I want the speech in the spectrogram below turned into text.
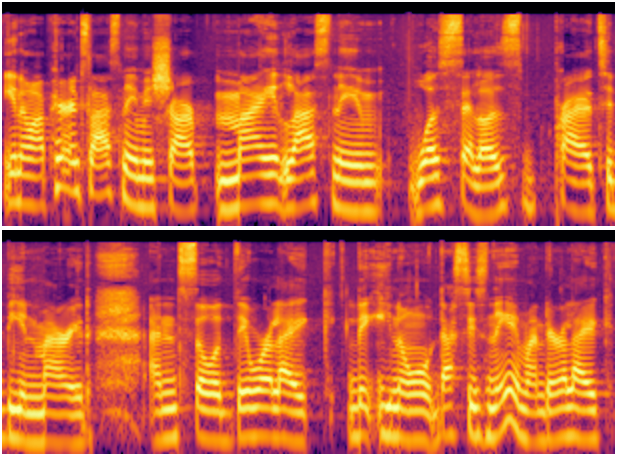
You know, our parents' last name is Sharp. My last name was Sellers prior to being married. And so they were like, they, you know, that's his name. And they're like,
